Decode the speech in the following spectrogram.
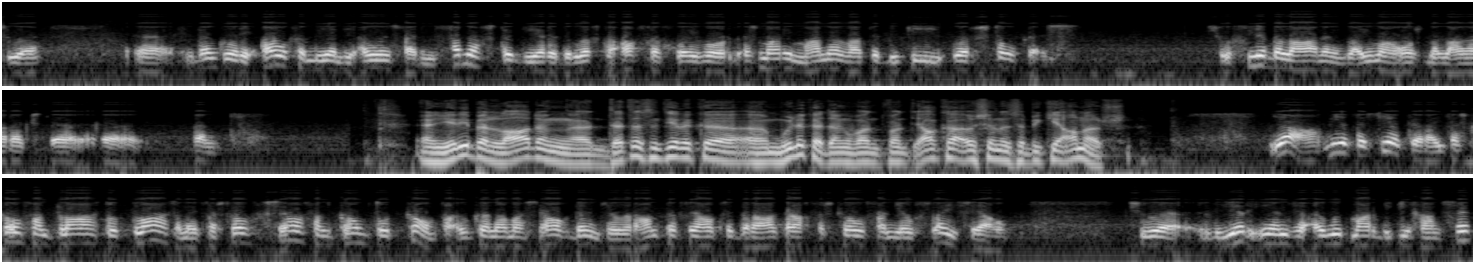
So uh ek dink oor die algemeen die ouens wat die vinnigste deur die droogte afgegooi word, is maar die manne wat 'n bietjie oorstok is. So veebelading bly maar ons belangrikste uh punt. En hierdie belading, uh, dit is natuurlik 'n moeilike ding want want elke ou sin is 'n bietjie anders. Ja, nie verseker, hy verskil van plaas tot plaas en hy verskil self van kamp tot kamp. Ou kan nou maar self dink, jou randveld se draagkrag verskil van jou vleiveld. So weer eens, ou moet maar bietjie gaan sit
